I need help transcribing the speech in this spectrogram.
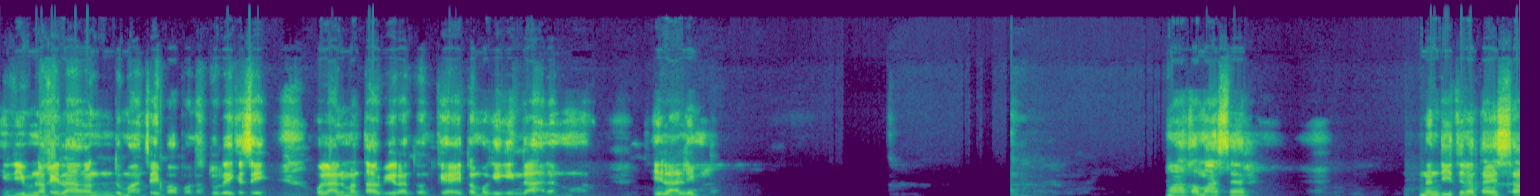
Hindi mo na kailangan dumaan sa ibabaw ng tulay kasi wala naman tawiran doon. Kaya ito magiging daanan mo. Ilalim. Mga kamaster, nandito na tayo sa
